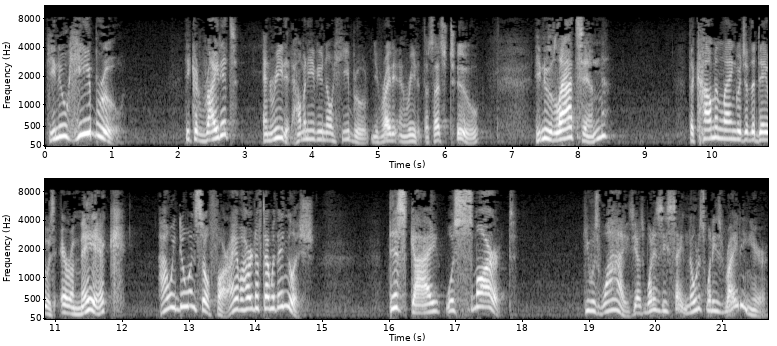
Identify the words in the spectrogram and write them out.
He knew Hebrew. He could write it and read it. How many of you know Hebrew? You write it and read it. So that's two. He knew Latin. The common language of the day was Aramaic. How are we doing so far? I have a hard enough time with English. This guy was smart. He was wise. Yes, what does he say? Notice what he's writing here.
